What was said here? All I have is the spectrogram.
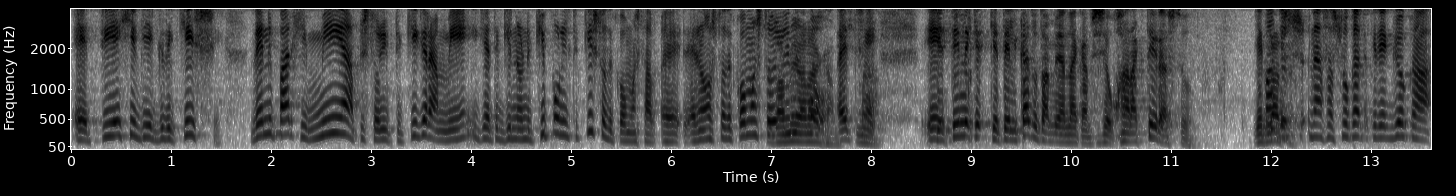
Ε, τι έχει διεκδικήσει. Δεν υπάρχει μία πιστοληπτική γραμμή για την κοινωνική πολιτική στο δικό μας. Ε, ενώ στο δικό μας το, το ελληνικό. Έτσι. Ναι. Ε, και, τι είναι και, και τελικά το Ταμείο Ανάκαμψης, ο χαρακτήρας του. Γιατί Πάντως, να σας πω κάτι κύριε Γκιώκα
